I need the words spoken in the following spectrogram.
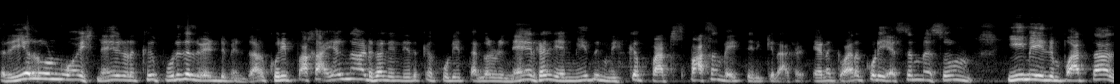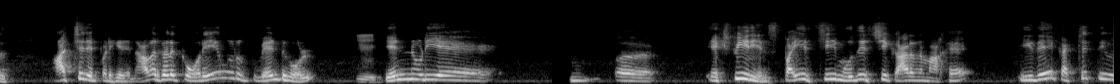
ரியல் ஒன் வாய்ஸ் நேயர்களுக்கு புரிதல் வேண்டும் என்றால் குறிப்பாக அயல் நாடுகளில் இருக்கக்கூடிய தங்களுடைய நேயர்கள் என் மீது மிக்க பாசம் வைத்திருக்கிறார்கள். எனக்கு வரக்கூடிய எஸ்எம்எஸும் இமெயிலும் பார்த்தால் ஆச்சரியப்படுகிறேன். அவர்களுக்கு ஒரே ஒரு வேண்டுகோள். என்னுடைய எக்ஸ்பீரியன்ஸ் பயிற்சி முதிர்ச்சி காரணமாக இதே கச்சத்தீவு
